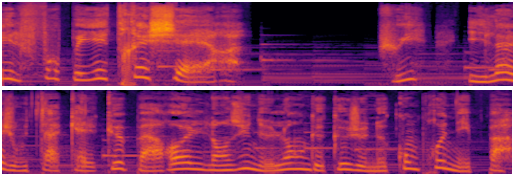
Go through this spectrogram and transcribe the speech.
il faut payer très cher. Puis, il ajouta quelques paroles dans une langue que je ne comprenais pas.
